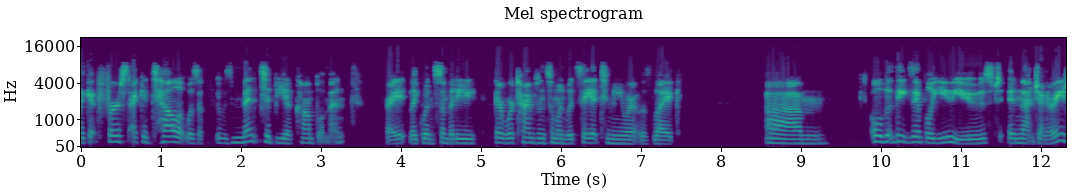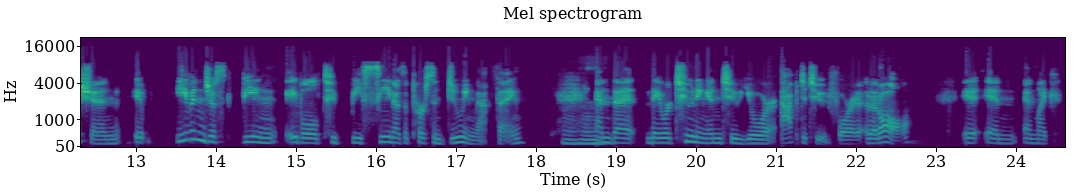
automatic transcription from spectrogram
Like at first I could tell it was a it was meant to be a compliment, right? Like when somebody there were times when someone would say it to me where it was like um oh the, the example you used in that generation, it even just being able to be seen as a person doing that thing mm-hmm. and that they were tuning into your aptitude for it at all it, and and like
